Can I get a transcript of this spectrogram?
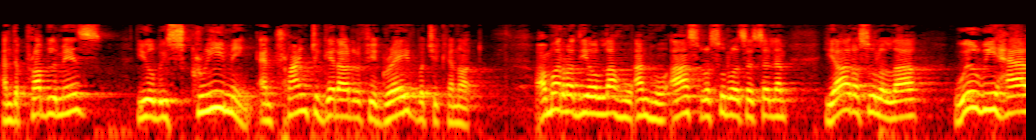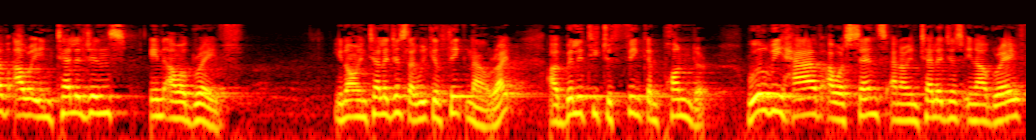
And the problem is, you'll be screaming and trying to get out of your grave, but you cannot. Umar radiallahu anhu asked Rasulullah Ya Rasulullah, will we have our intelligence in our grave? You know, intelligence, like we can think now, right? Our ability to think and ponder. Will we have our sense and our intelligence in our grave?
